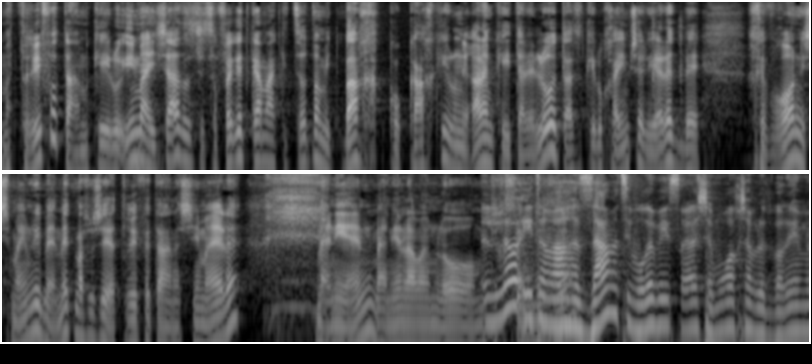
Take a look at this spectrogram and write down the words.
מטריף אותם, כאילו, אם האישה הזאת שסופגת כמה עקיצות במטבח, כל כך כאילו נראה להם כהתעללות, אז כאילו חיים של ילד בחברון נשמעים לי באמת משהו שיטריף את האנשים האלה. מעניין, מעניין למה הם לא מתייחסים לא, לזה. איתמר, הזעם הציבורי בישראל שמור עכשיו לדברים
